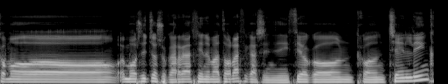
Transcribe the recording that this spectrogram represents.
como hemos dicho, su carrera cinematográfica se inició con, con Chainlink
